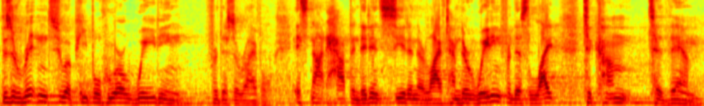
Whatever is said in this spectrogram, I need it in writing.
this is written to a people who are waiting for this arrival. It's not happened. They didn't see it in their lifetime. They're waiting for this light to come to them.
